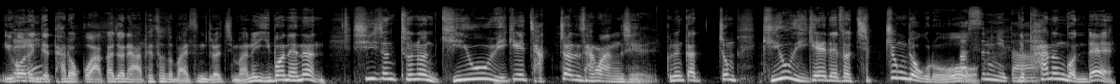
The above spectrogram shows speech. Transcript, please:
이거를 네. 이제 다뤘고 아까 전에 앞에서도 말씀드렸지만 이번에는 시즌 2는 기후 위기 작전 상황실 그러니까 좀 기후 위기에 대해서 집중적으로 맞습니다. 파는 건데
